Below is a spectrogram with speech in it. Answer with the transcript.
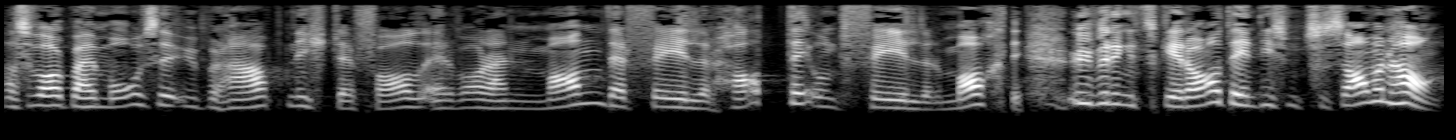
Das war bei Mose überhaupt nicht der Fall. Er war ein Mann, der Fehler hatte und Fehler machte. Übrigens gerade in diesem Zusammenhang,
